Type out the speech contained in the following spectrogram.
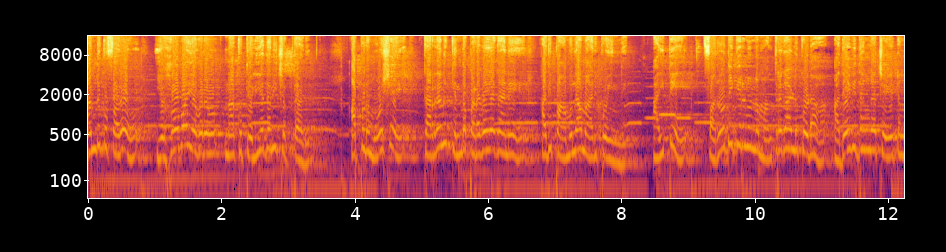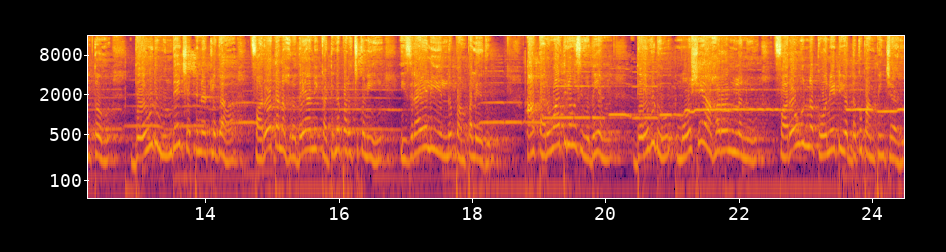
అందుకు ఫరో యహోవా ఎవరో నాకు తెలియదని చెప్తాడు. అప్పుడు మోషే కర్రను కింద పడవేయగానే అది పాములా మారిపోయింది. అయితే ఫరో దగ్గరనున్న మంత్రగాళ్ళు కూడా అదే విధంగా చేయటంతో దేవుడు ముందే చెప్పినట్లుగా ఫరో తన హృదయాన్ని కఠినపరుచుకుని ఇజ్రాయేలీయులను పంపలేదు. ఆ తరువాతి రోజు ఉదయం దేవుడు మోషే అహరోనులను ఫరో ఉన్న కోనేటి యొద్దకు పంపించాడు.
